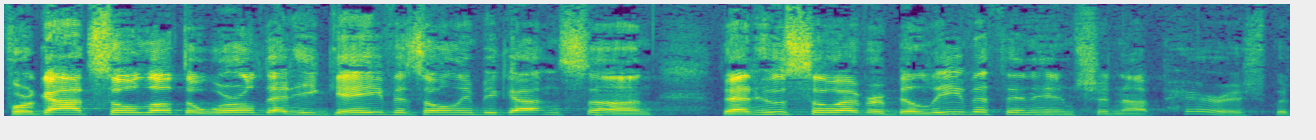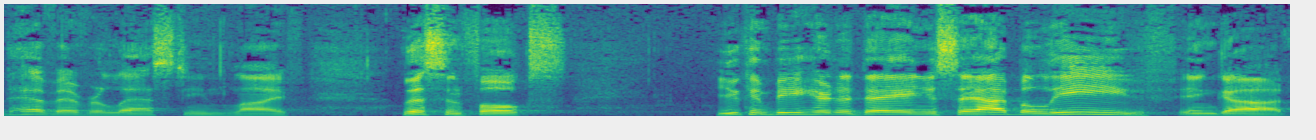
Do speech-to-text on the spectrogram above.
For God so loved the world that he gave his only begotten Son, that whosoever believeth in him should not perish, but have everlasting life. Listen, folks, you can be here today and you say, I believe in God.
